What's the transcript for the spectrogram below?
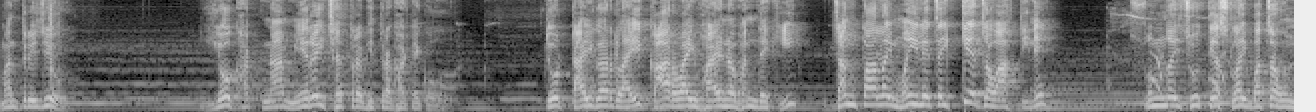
मन्त्रीज्यू यो घटना मेरै क्षेत्रभित्र घटेको हो। त्यो टाइगरलाई कारवाही भएन भनेदेखि जनतालाई मैले चाहिँ के जवाफ दिने? सुन्दैछु त्यसलाई बचाउन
